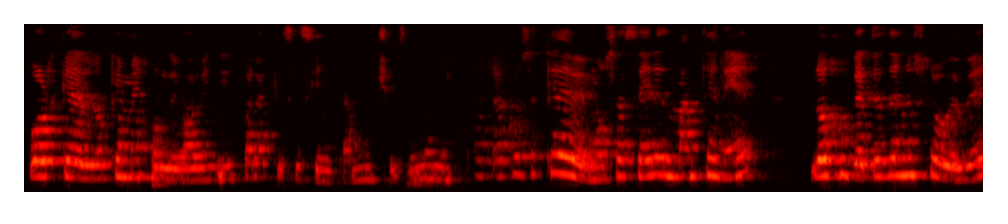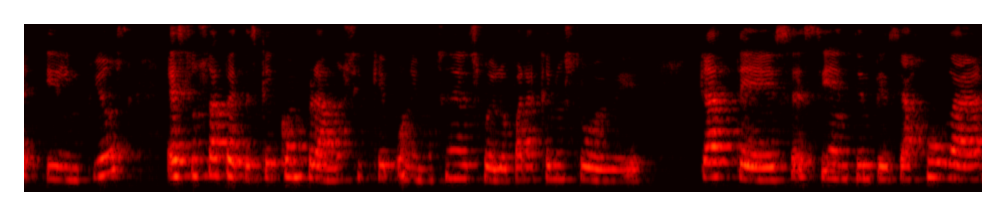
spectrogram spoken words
porque es lo que mejor le va a venir para que se sienta muchísimo mejor. Otra cosa que debemos hacer es mantener los juguetes de nuestro bebé limpios, estos tapetes que compramos y que ponemos en el suelo para que nuestro bebé gatee, se siente, empiece a jugar,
